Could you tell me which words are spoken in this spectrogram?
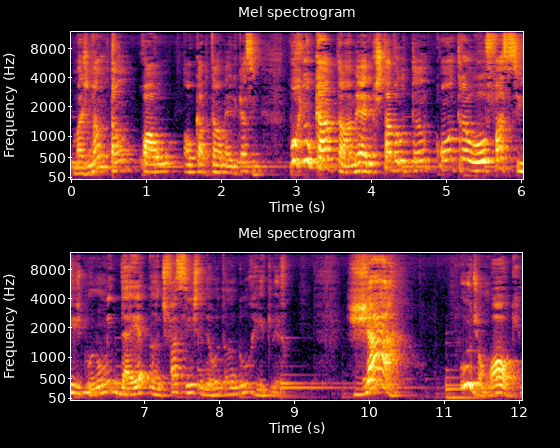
mas não tão qual ao Capitão América assim. Porque o Capitão América estava lutando contra o fascismo, numa ideia antifascista, derrotando Hitler. Já o John Walker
